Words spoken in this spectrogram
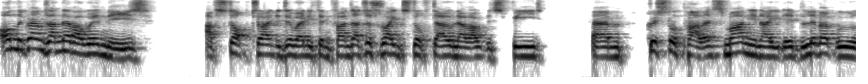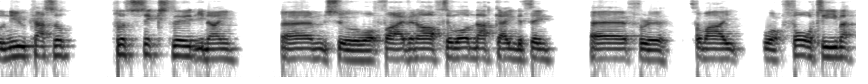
On the grounds, I never win these. I've stopped trying to do anything fans. I just write stuff down now out of speed. Um, Crystal Palace, Man United, Liverpool, Newcastle, plus 639. Um, so, what, five and a half to one, that kind of thing uh, for a, for my, what, four teamer.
